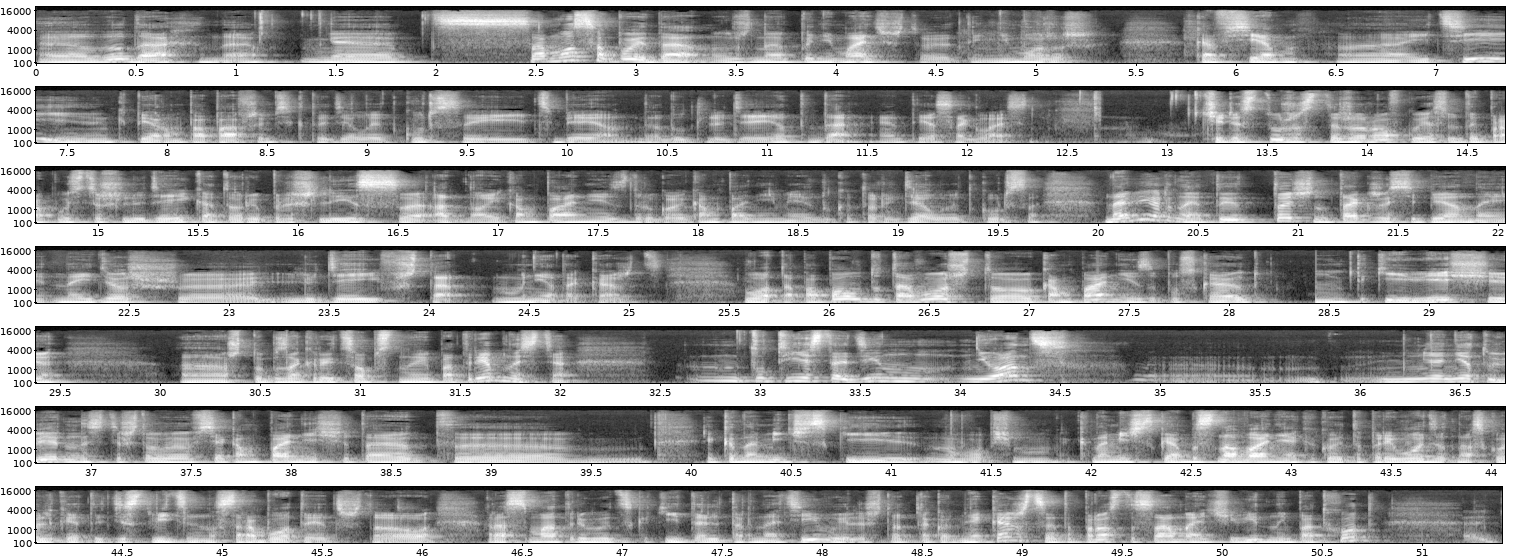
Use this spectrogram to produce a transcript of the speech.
Э, ну да, да. Э, само собой, да, нужно понимать, что ты не можешь ко всем идти, к первым попавшимся, кто делает курсы, и тебе дадут людей. Это да, это я согласен через ту же стажировку, если ты пропустишь людей, которые пришли с одной компании, с другой компанией, имею в виду, которые делают курсы, наверное, ты точно так же себе найдешь э, людей в штат, мне так кажется. Вот, а по поводу того, что компании запускают такие вещи, э, чтобы закрыть собственные потребности, тут есть один нюанс, у меня нет уверенности, что все компании считают э, экономические, ну, в общем, экономическое обоснование какое-то приводят, насколько это действительно сработает, что рассматриваются какие-то альтернативы или что-то такое. Мне кажется, это просто самый очевидный подход.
